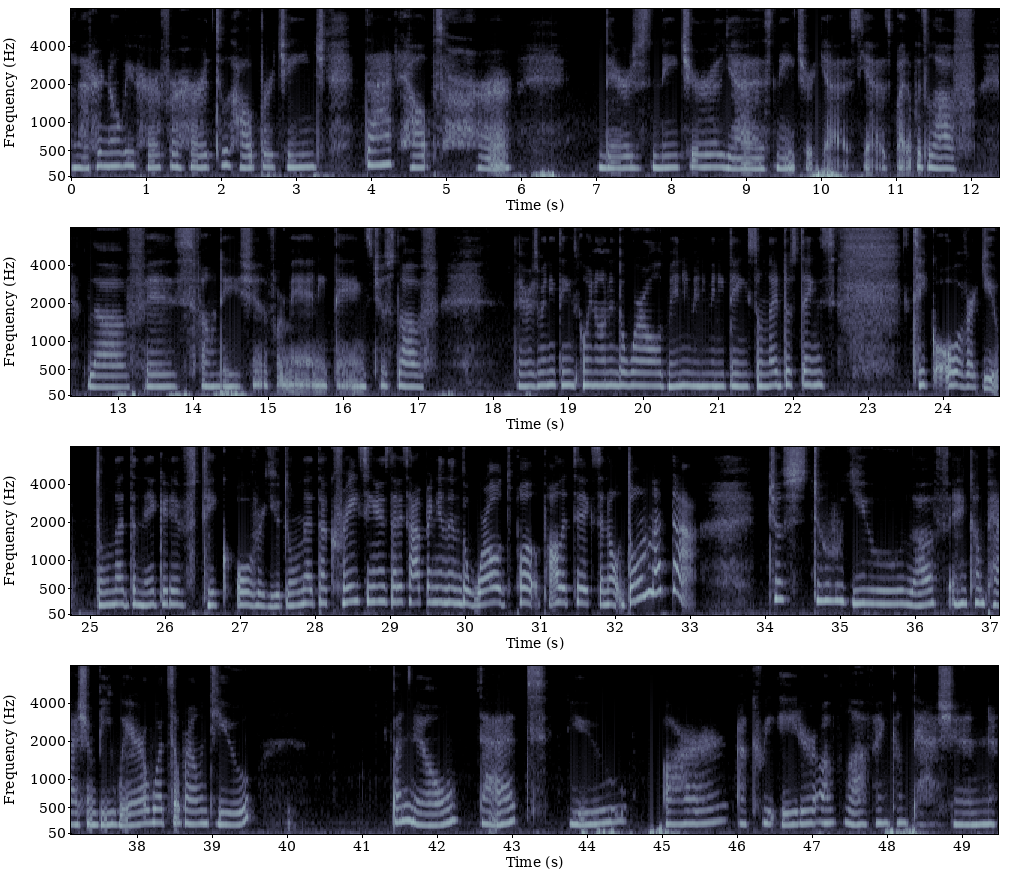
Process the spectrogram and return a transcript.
and let her know we're here for her to help her change, that helps her. There's nature, yes, nature, yes, yes, but with love. Love is foundation for many things. Just love there's many things going on in the world, many, many, many things. Don't let those things take over you. Don't let the negative take over you. Don't let the craziness that is happening in the world, po- politics, and all. Don't let that. Just do you love and compassion. Beware what's around you. But know that you are a creator of love and compassion.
